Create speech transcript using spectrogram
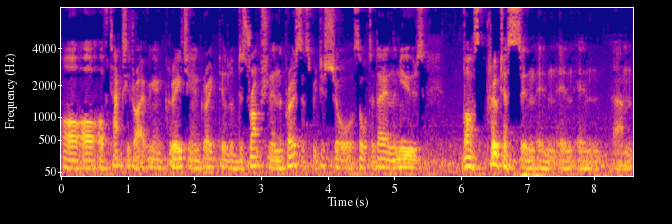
of, of, of, taxi driving and creating a great deal of disruption in the process. We just saw, saw today in the news vast protests in, in, in, in um,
